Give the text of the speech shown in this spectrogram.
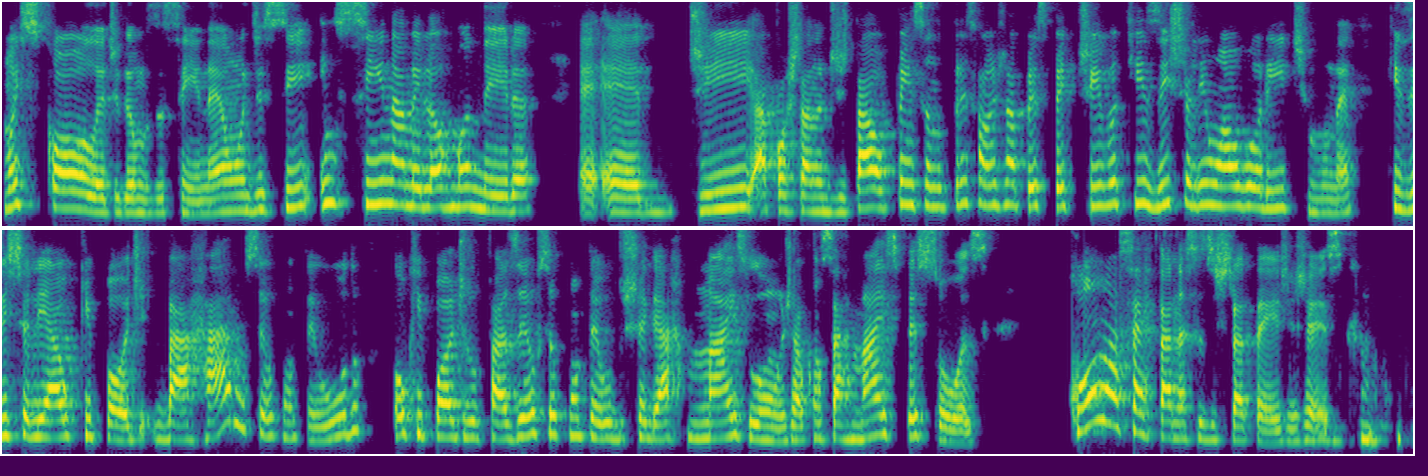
uma escola, digamos assim, né? Onde se ensina a melhor maneira é, é, de apostar no digital, pensando principalmente na perspectiva que existe ali um algoritmo, né? Que existe ali algo que pode barrar o seu conteúdo ou que pode fazer o seu conteúdo chegar mais longe, alcançar mais pessoas. Como acertar nessas estratégias, Jéssica?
